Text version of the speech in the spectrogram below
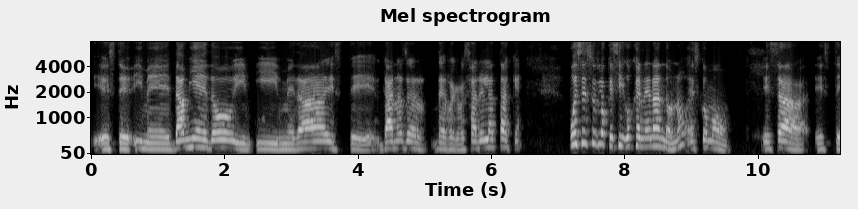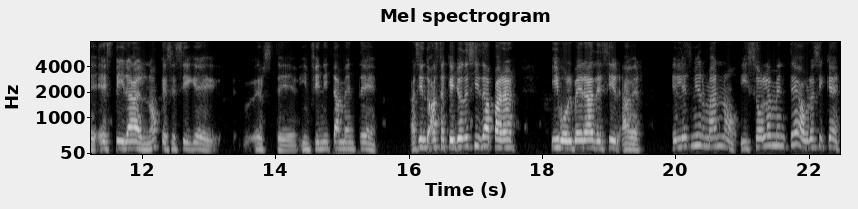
Este, y me da miedo y, me da este, ganas de, regresar el ataque, pues eso es lo que sigo generando, ¿no? Es como, esa este, espiral, ¿no? Que se sigue este, infinitamente haciendo hasta que yo decida parar y volver a decir, a ver, él es mi hermano y solamente ahora sí que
